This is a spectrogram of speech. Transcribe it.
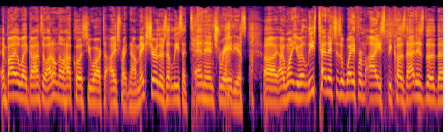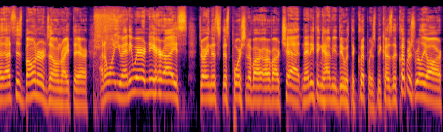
And by the way, Gonzo, I don't know how close you are to ice right now. Make sure there's at least a 10 inch radius. Uh, I want you at least 10 inches away from ice because that is the, the that's his boner zone right there. I don't want you anywhere near ice during this this portion of our of our chat and anything having to do with the Clippers because the Clippers really are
